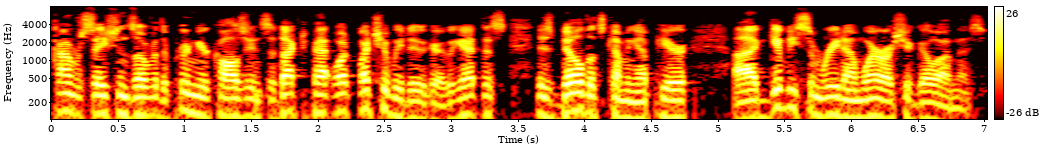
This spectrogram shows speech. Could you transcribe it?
conversation's over, the premier calls you and says, Dr. Pat, what what should we do here? We got this this bill that's coming up here. Uh, give me some read on where I should go on this.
